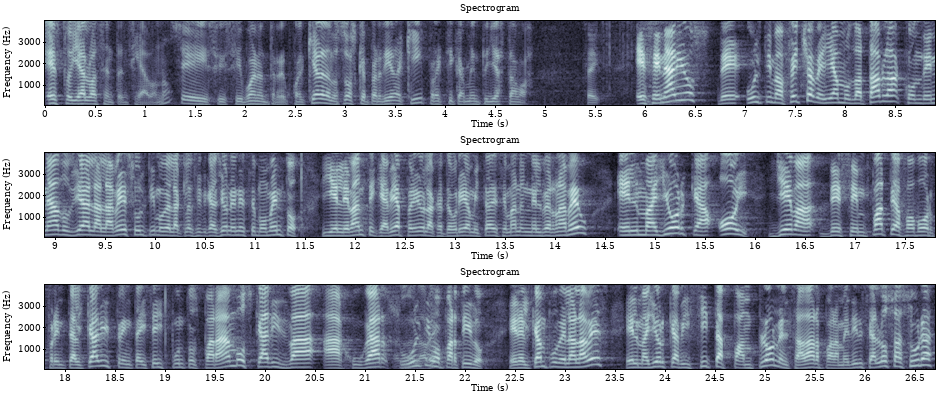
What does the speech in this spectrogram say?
esto ya lo ha sentenciado, ¿no? Sí, sí, sí. Bueno, entre cualquiera de los dos que perdiera aquí, prácticamente ya estaba. Sí. Escenarios de última fecha, veíamos la tabla, condenados ya el Alavés, último de la clasificación en este momento, y el Levante que había perdido la categoría a mitad de semana en el Bernabéu. El Mallorca hoy lleva desempate a favor frente al Cádiz, 36 puntos para ambos. Cádiz va a jugar su último partido en el campo del Alavés. El Mallorca visita Pamplón, el Sadar, para medirse a los Asuna,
